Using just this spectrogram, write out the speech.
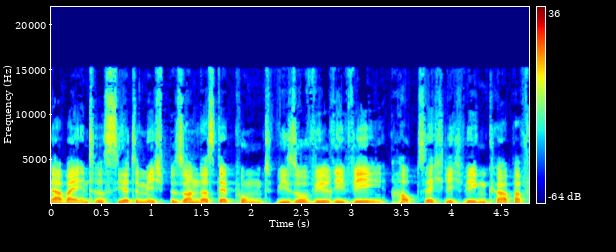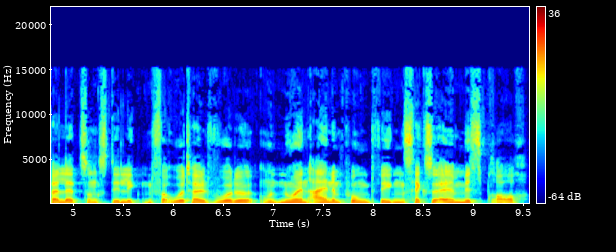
Dabei interessierte mich besonders der Punkt, wieso Will Rivet hauptsächlich wegen Körperverletzungsdelikten verurteilt wurde und nur in einem Punkt wegen sexuellem Missbrauch,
